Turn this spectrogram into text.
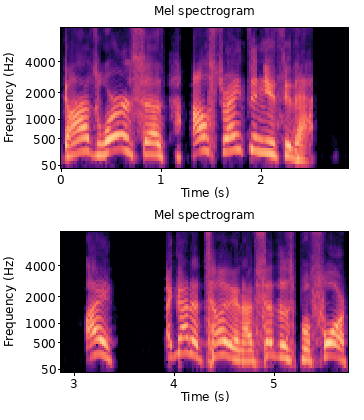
God's word says, I'll strengthen you through that. I I got to tell you, and I've said this before,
